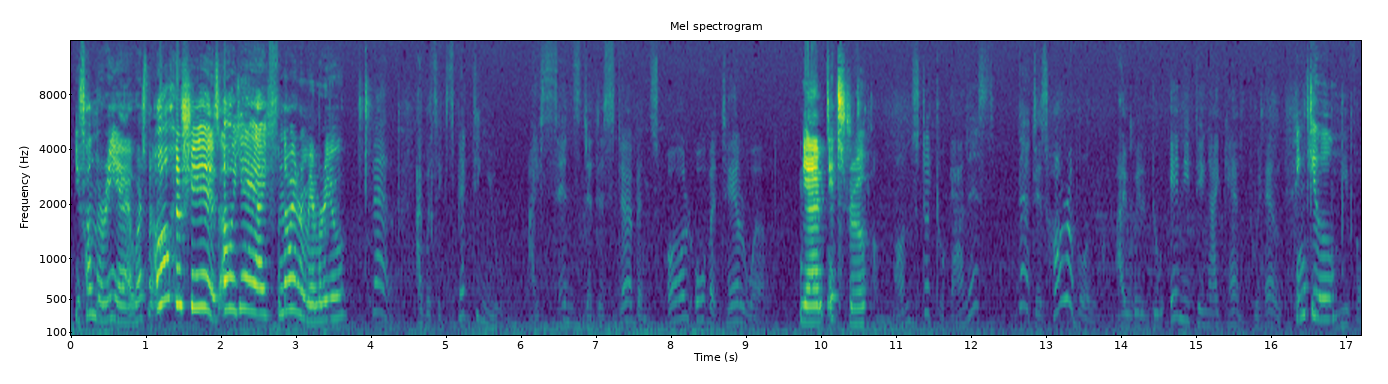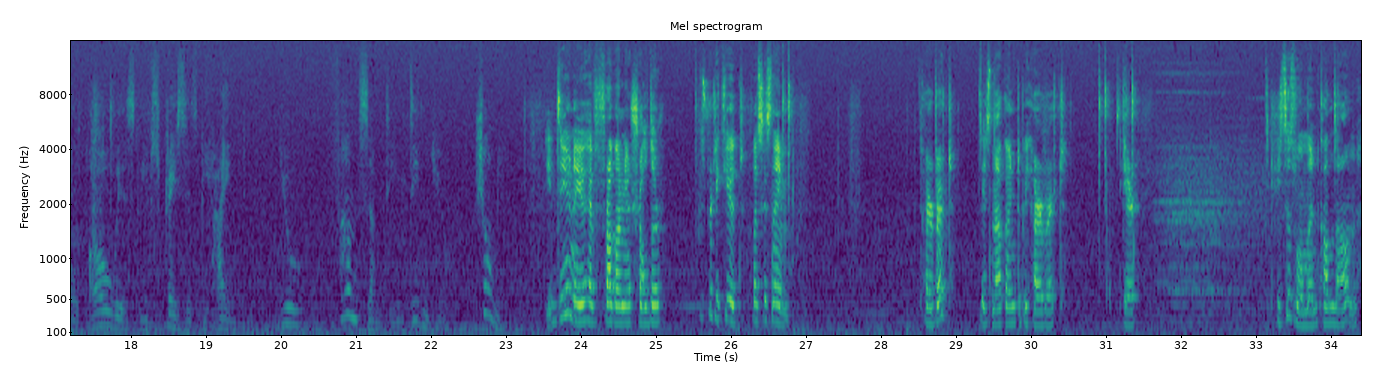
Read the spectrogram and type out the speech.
You found Maria. Where's my? Oh, here she is. Oh yeah, I f- now I remember you. Well, I was expecting you. I sensed a disturbance all over Taleworld. Yeah, it's true. A monster took Alice? That is horrible. I will do anything I can to help. Thank you. Evil always leaves traces behind. You found something, didn't you? Show me. Do you know you have a frog on your shoulder? It's pretty cute. What's his name? Herbert? It's not going to be Herbert. Here. Jesus, woman, calm down.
